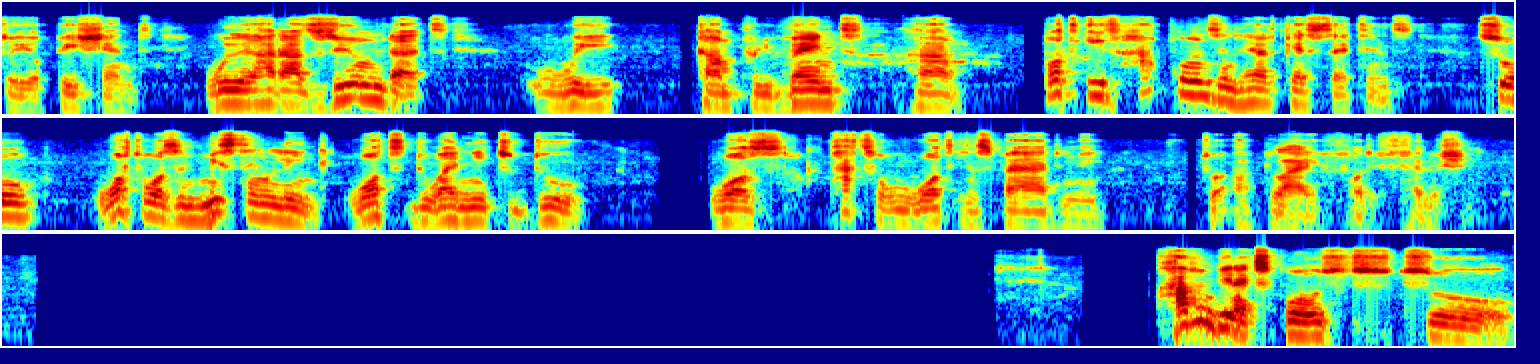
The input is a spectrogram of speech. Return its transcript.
to your patient. We had assumed that we can prevent harm, but it happens in healthcare settings. So what was a missing link? What do I need to do? Was part of what inspired me to apply for the fellowship. Having been exposed to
